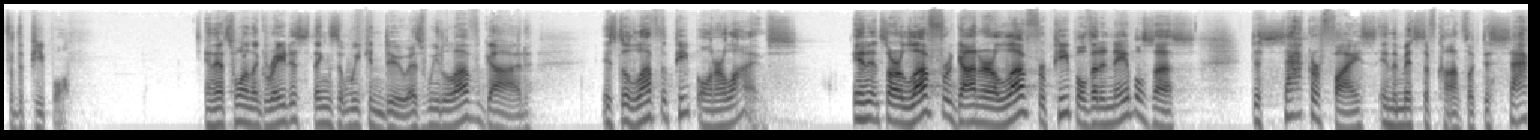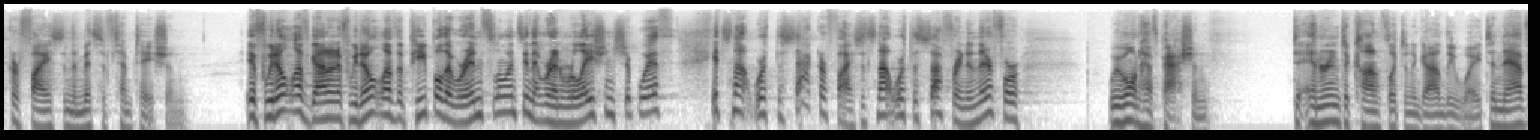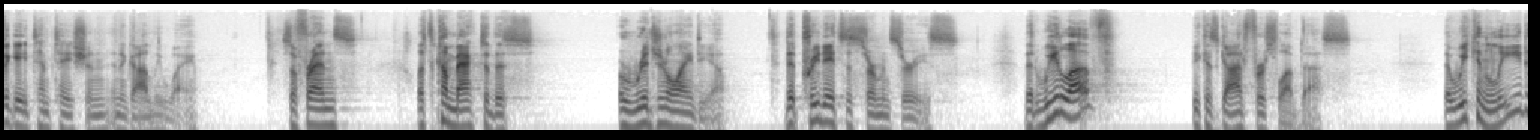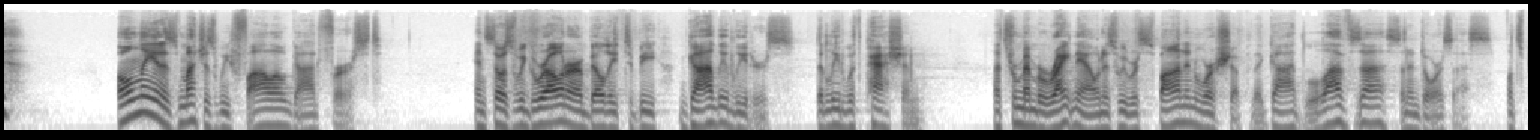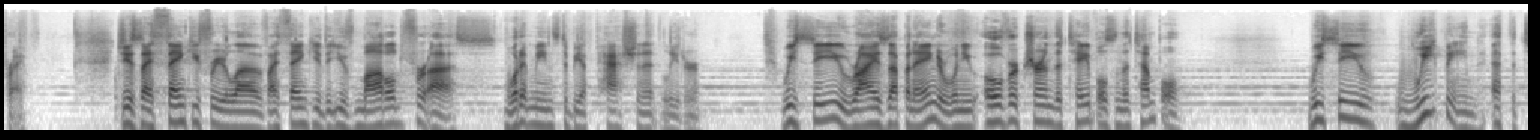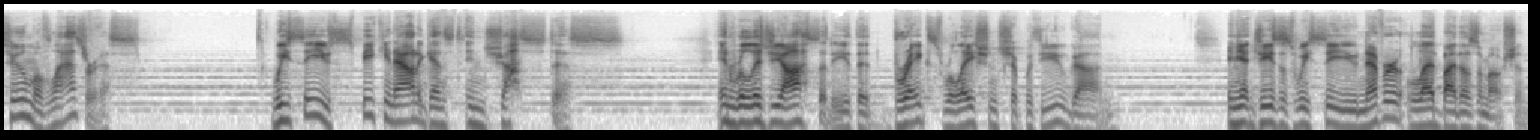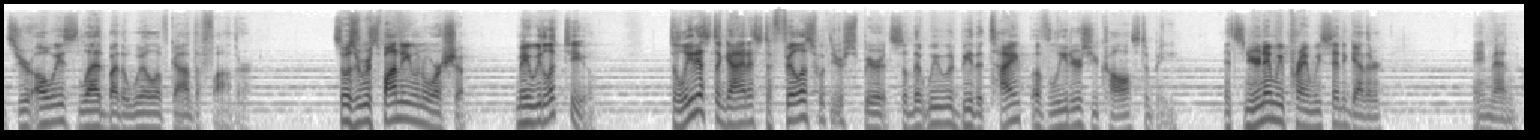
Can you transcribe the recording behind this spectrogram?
for the people. And that's one of the greatest things that we can do as we love God is to love the people in our lives. And it's our love for God and our love for people that enables us to sacrifice in the midst of conflict, to sacrifice in the midst of temptation. If we don't love God and if we don't love the people that we're influencing, that we're in relationship with, it's not worth the sacrifice. It's not worth the suffering. And therefore, we won't have passion to enter into conflict in a godly way, to navigate temptation in a godly way. So, friends, let's come back to this original idea that predates this sermon series that we love because God first loved us, that we can lead only in as much as we follow God first. And so, as we grow in our ability to be godly leaders that lead with passion, Let's remember right now, and as we respond in worship, that God loves us and adores us. Let's pray. Jesus, I thank you for your love. I thank you that you've modeled for us what it means to be a passionate leader. We see you rise up in anger when you overturn the tables in the temple. We see you weeping at the tomb of Lazarus. We see you speaking out against injustice in religiosity that breaks relationship with you, God. And yet, Jesus, we see you never led by those emotions. You're always led by the will of God the Father. So, as we respond to you in worship, may we look to you to lead us, to guide us, to fill us with your spirit so that we would be the type of leaders you call us to be. It's in your name we pray and we say together, Amen.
